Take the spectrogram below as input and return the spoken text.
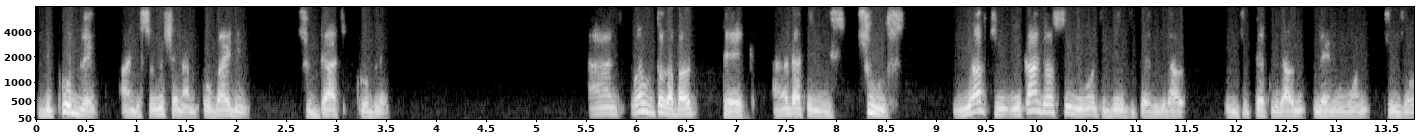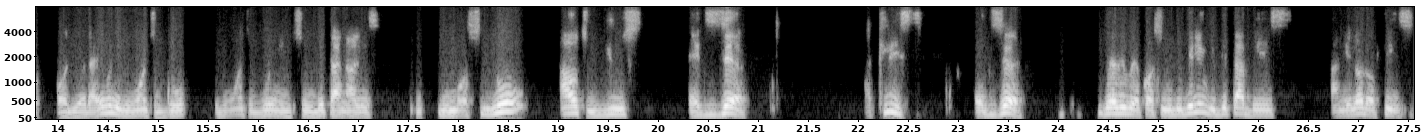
the problem and the solution I'm providing to that problem. And when we talk about tech, another thing is tools. You have to, you can't just say you want to go into tech without into tech without learning one tools or, or the other. Even if you want to go, if you want to go into data analysis, you must know how to use Excel at least excel very well because you'll be dealing with database and a lot of things.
